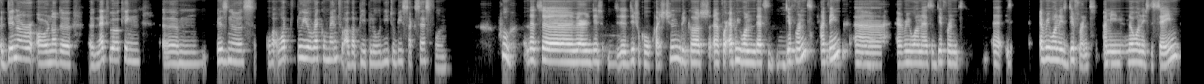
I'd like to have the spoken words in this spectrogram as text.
a dinner or not a, a networking um, business what, what do you recommend to other people who need to be successful Whew, that's a very difficult question because uh, for everyone that's different. I think uh, everyone has a different. Uh, is, everyone is different. I mean, no one is the same,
